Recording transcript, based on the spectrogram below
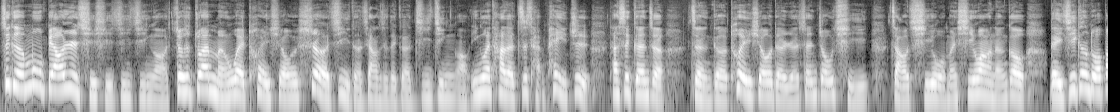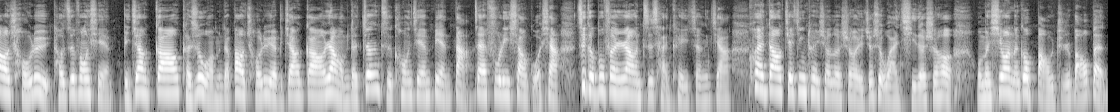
这个目标日期型基金哦，就是专门为退休设计的这样子的一个基金哦，因为它的资产配置它是跟着。整个退休的人生周期，早期我们希望能够累积更多报酬率，投资风险比较高，可是我们的报酬率也比较高，让我们的增值空间变大，在复利效果下，这个部分让资产可以增加。快到接近退休的时候，也就是晚期的时候，我们希望能够保值保本，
